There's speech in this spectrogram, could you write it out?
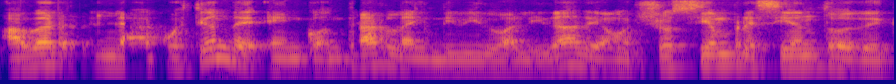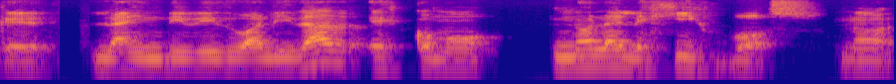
a ver, la cuestión de encontrar la individualidad, digamos, yo siempre siento de que la individualidad es como no la elegís vos, ¿no?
